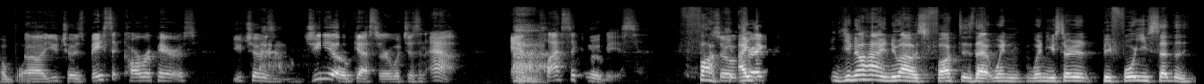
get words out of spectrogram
Oh boy. Uh, you chose basic car repairs. You chose GeoGuessr, which is an app, and classic movies. Fuck. So, I, Greg, you know how I knew I was fucked is that when when you started before you said the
